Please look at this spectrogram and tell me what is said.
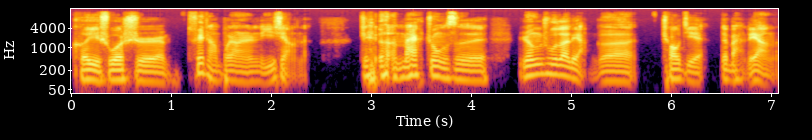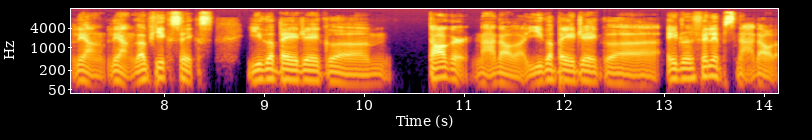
可以说是非常不让人理想的。这个 Mac Jones 扔出了两个超节，对吧？两两两个 pick six，一个被这个。Dogger 拿到了一个，被这个 Adrian Phillips 拿到了，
